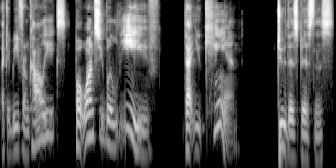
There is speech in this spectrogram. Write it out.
that could be from colleagues. But once you believe that you can do this business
